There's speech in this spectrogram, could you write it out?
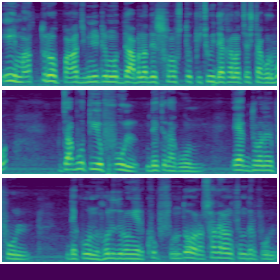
এই মাত্র পাঁচ মিনিটের মধ্যে আপনাদের সমস্ত কিছুই দেখানোর চেষ্টা করব। যাবতীয় ফুল দেখতে থাকুন, এক ধরনের ফুল। দেখুন, হলুদ রঙের খুব সুন্দর, অসাধারণ সুন্দর ফুল।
